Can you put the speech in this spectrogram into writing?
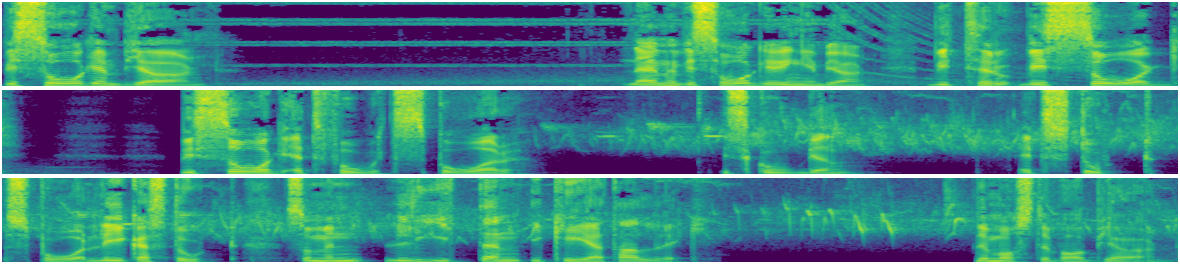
Vi såg en björn. Nej, men vi såg ju ingen björn. Vi, vi såg... Vi såg ett fotspår i skogen. Ett stort spår, lika stort som en liten IKEA-tallrik. Det måste vara björn.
